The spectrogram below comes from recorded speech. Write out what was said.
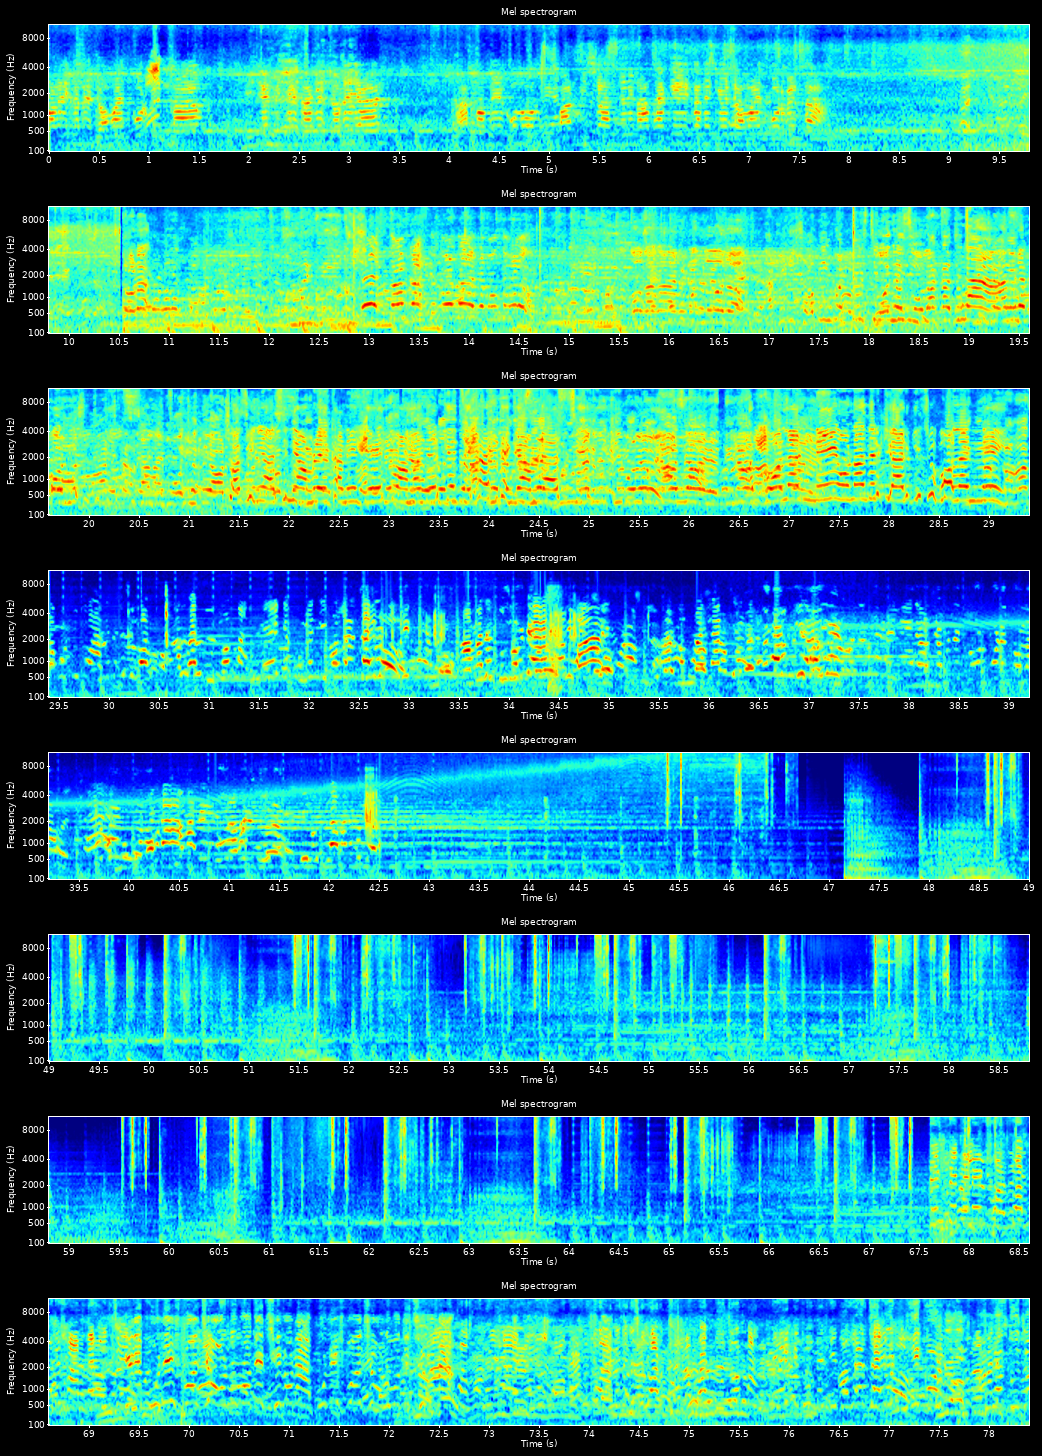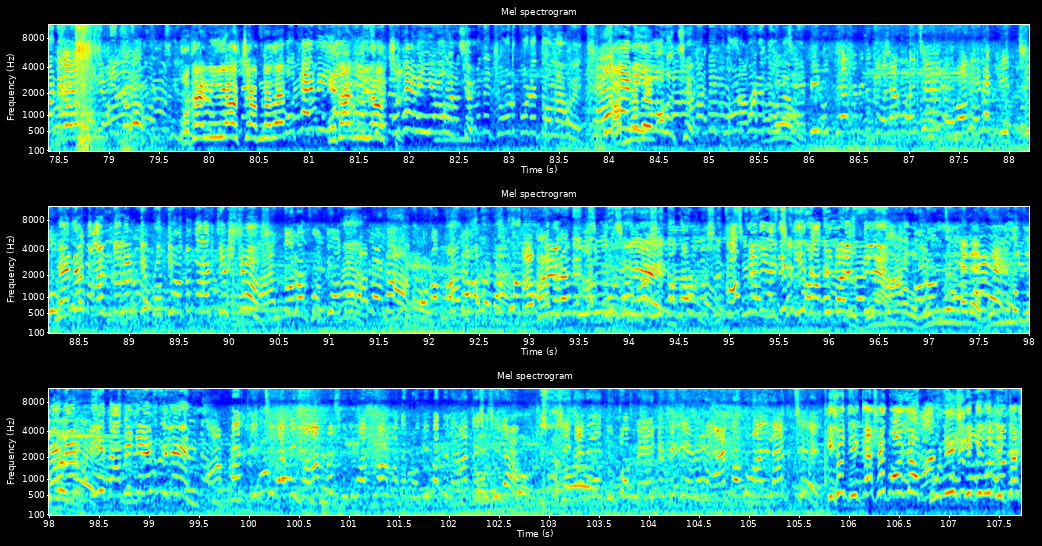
আপনারা এখানে জমায়েত করবেন না। নিজে নিজে কাজে চলে যান। আপনাদের কোনো পারমিশন যদি না থাকে, এখানে কেউ জমায়েত করবেন না। থেকে আমরা বলার নেই, ওনাদেরকে আর কিছু বলার নেই। আমাদের দুজনকে কোথায় নিয়ে যাওয়া হচ্ছে আপনাদের? কোথায় নিয়ে যাওয়া হচ্ছে? হয়েছে। আপনাদের- হচ্ছে? আমাদের জোর করে তোলা হয়েছে। বিরুদ্ধে আমাদের তোলা হয়েছে এবং এটা কিচ্ছু ম্যাডাম আন্দোলনকে প্রতিহত করার চেষ্টা। আন্দোলন প্রতিহত হবে না। কোনো হবে না। আপনারা আমাদের ঘোষিত কর্মসূচি ছিল মিছিল কি দাবি নিয়েছিলেন? কি দাবি নিয়েছিলেন? আমরা কিচ্ছু দাবি না আমরা শুধুমাত্র আমাদের প্রতিবাদে জানাতে এসেছিলাম। সেখানে দুটো মেয়েকে দেখে এদের ভয় লাগছে। কিছু জিজ্ঞাসা করল? পুলিশ কি কিছু জিজ্ঞাসা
